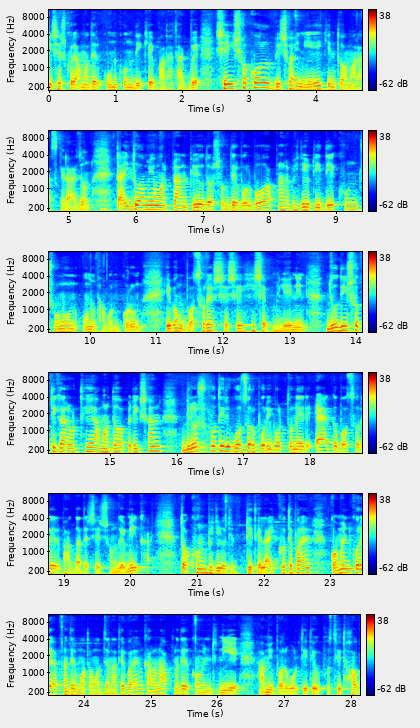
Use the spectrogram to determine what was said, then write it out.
বিশেষ করে আমাদের কোন কোন দিকে বাধা থাকবে? সেই সকল বিষয় নিয়েই কিন্তু আমার আজকের আয়োজন। তাই তো আমি আমার প্রাণ প্রিয় দর্শকদের বলব, আপনারা ভিডিওটি দেখুন, শুনুন, অনুধাবন করুন এবং বছরের শেষে হিসেব মিলিয়ে নিন। যদি সত্যিকার অর্থে আমার দেওয়া প্রেডিকশান বৃহস্পতির গোচর পরিবর্তনের এক বছরের ভাগ্যাদেশের সঙ্গে মিল খায়, তখন ভিডিওটিতে লাইক করতে পারেন কমেন্ট করে আপনাদের মতামত জানাতে পারেন, কারণ আপনাদের কমেন্ট নিয়ে আমি পরবর্তীতে উপস্থিত হব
